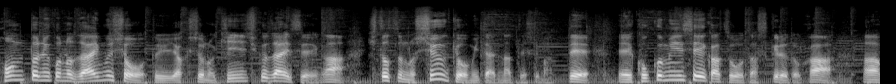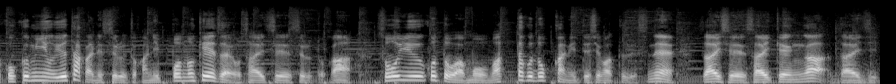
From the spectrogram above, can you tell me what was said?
本当にこの財務省という役所の緊縮財政が一つの宗教みたいになってしまって、え、国民生活を助けるとかあ国民を豊かにするとか日本の経済を再生するとかそういうことはもう全くどっかに行ってしまってですね財政再建が大事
